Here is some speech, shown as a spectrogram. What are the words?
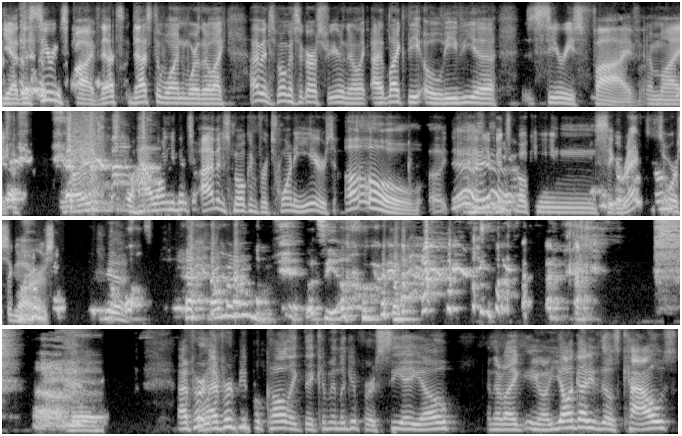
Yeah the series five that's that's the one where they're like i've been smoking cigars for years and they're like i'd like the olivia series five and i'm like Right? well, how long you been i've been smoking for 20 years oh uh, Yeah, have you been smoking cigarettes or cigars Yeah. Roman numerals. Let's see. oh man. I've heard. I've heard people call like they come in looking for a CAO, and they're like, you know, y'all got even those cows,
